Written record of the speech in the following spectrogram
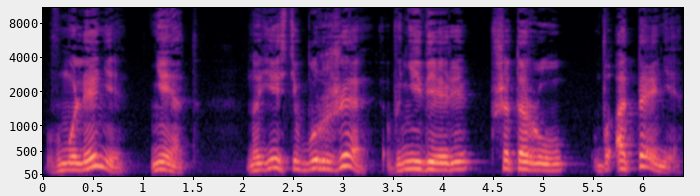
В Мулене? Нет. Но есть в Бурже, в Невере, в Шатару, в Атене.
